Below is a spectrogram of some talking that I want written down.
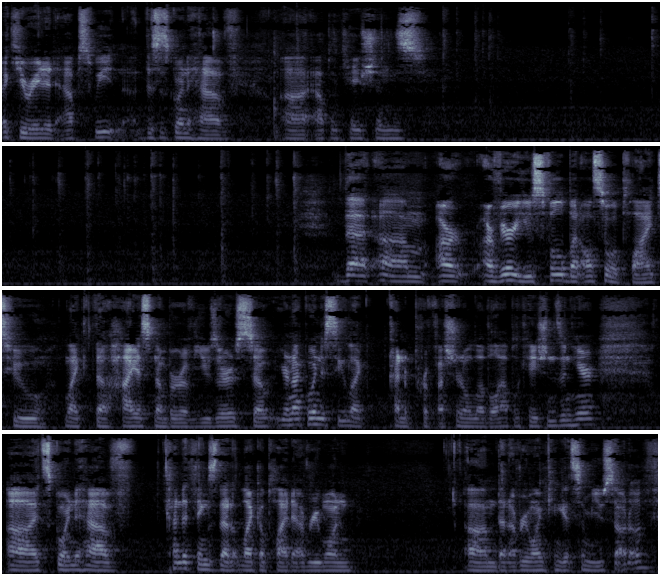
a curated app suite. This is going to have uh, applications that um, are are very useful, but also apply to like the highest number of users. So you're not going to see like kind of professional level applications in here. Uh, it's going to have kind of things that like apply to everyone, um, that everyone can get some use out of,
